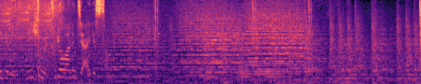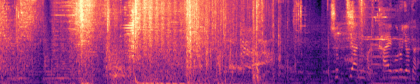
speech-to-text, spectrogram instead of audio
이들이 네 힘을 두려워하는지 알겠어. 죽지 않은 걸 다행으로 여겨라.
